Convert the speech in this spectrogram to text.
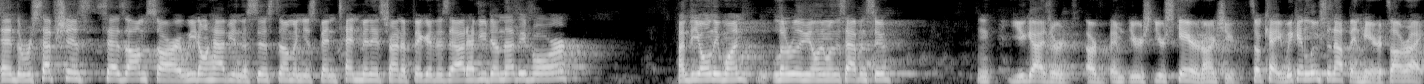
and the receptionist says, I'm sorry, we don't have you in the system, and you spend 10 minutes trying to figure this out. Have you done that before? I'm the only one, literally the only one this happens to? You guys are, are you're, you're scared, aren't you? It's okay. We can loosen up in here. It's all right.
